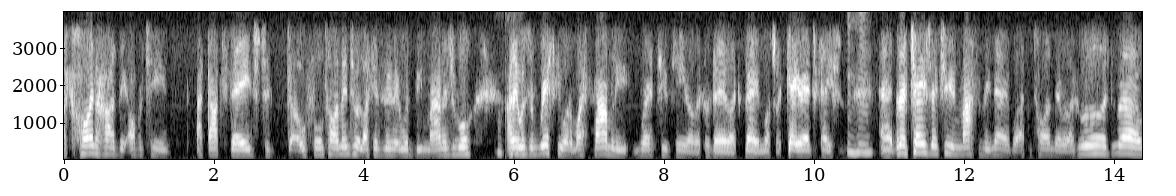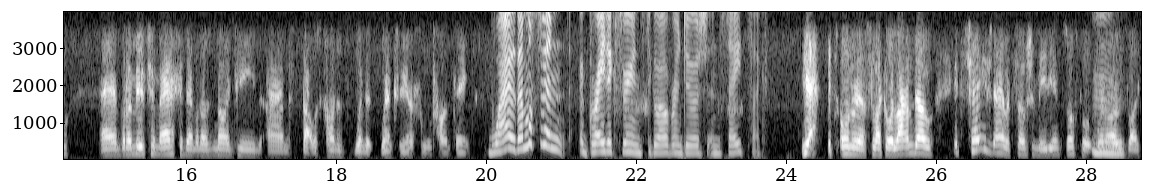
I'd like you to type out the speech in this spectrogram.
I kind of had the opportunity at that stage to go full time into it, like it would be manageable. And it was a risky one, and my family weren't too keen on it because they're like very much like get your education. hmm Uh, but they've changed their tune massively now. But at the time, they were like, oh, I don't know. Um, but I moved to America then when I was 19, and that was kind of when it went to be a full time thing. Wow, that must have been a great experience to go over and do it in the States. Like, Yeah, it's unreal. So like Orlando, it's changed now with social media and stuff. But when I Mm. was like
